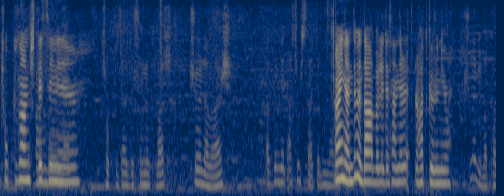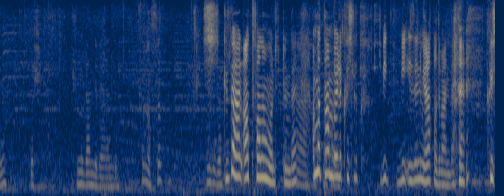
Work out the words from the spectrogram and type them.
Çok güzelmiş Tam deseni. böyle. Çok güzel deseni var. Şöyle var. Bak millet açmış zaten bunları. Aynen değil mi? Daha böyle desenleri rahat görünüyor. Şuna bir bakalım. Dur. Şunu ben de beğendim. Şu nasıl? Ne güzel. Güzel at falan var üstünde. Ha, Ama tam böyle kışlık gibi bir izlenim yaratmadı bende. Kış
